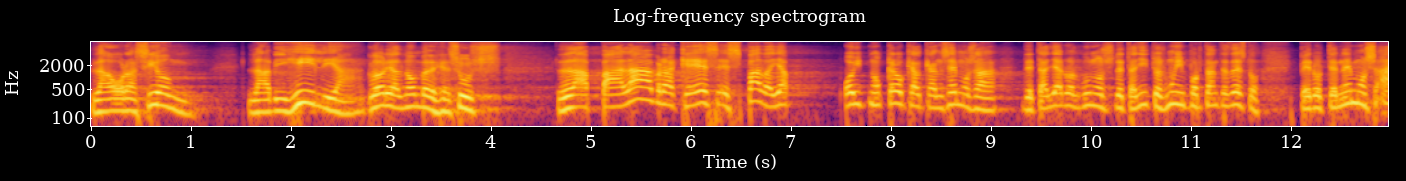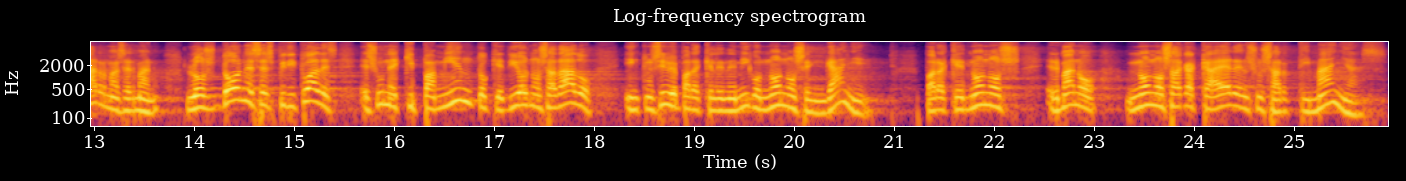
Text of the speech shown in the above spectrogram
la oración, la vigilia, gloria al nombre de Jesús, la palabra que es espada, ya hoy no creo que alcancemos a detallar algunos detallitos muy importantes de esto, pero tenemos armas, hermano. Los dones espirituales es un equipamiento que Dios nos ha dado, inclusive para que el enemigo no nos engañe, para que no nos, hermano, no nos haga caer en sus artimañas.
